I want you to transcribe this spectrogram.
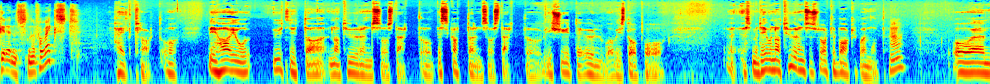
grensene for vekst. Helt klart. Og vi har jo utnytta naturen så sterkt og beskatter den så sterkt. og Vi skyter ulv, og vi står på eh, Men det er jo naturen som slår tilbake, på en måte. Ja. Og eh,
